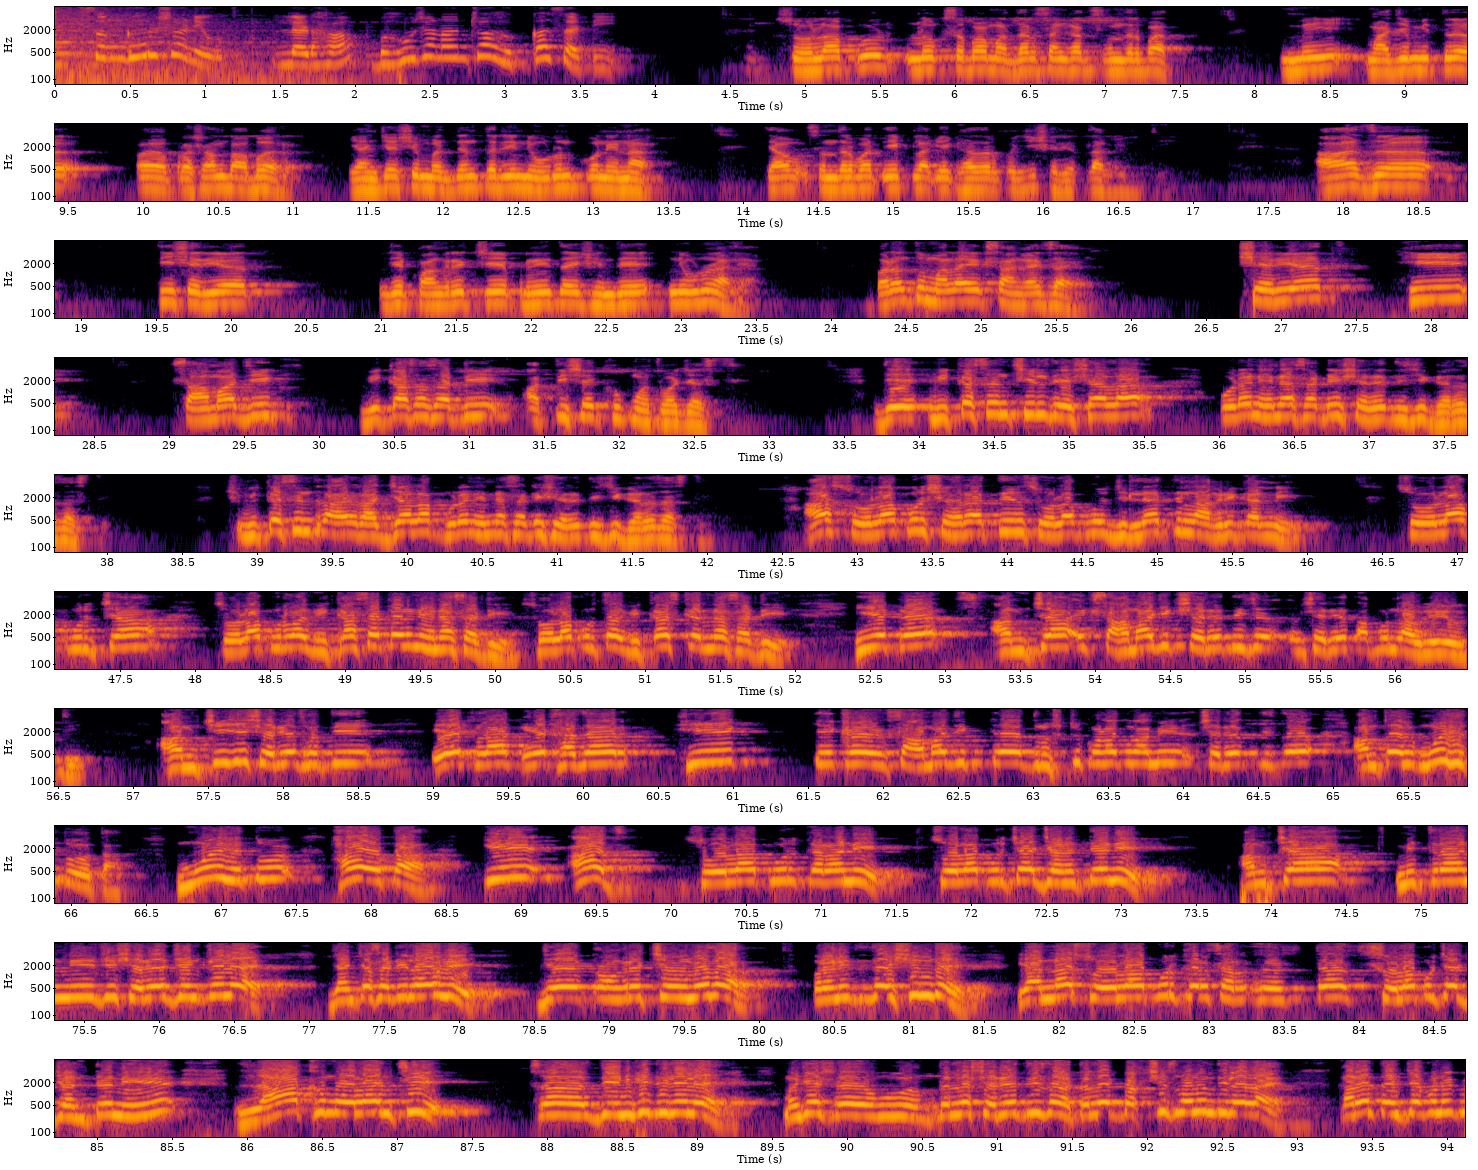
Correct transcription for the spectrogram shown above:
संघर्ष न्यूज. लढा बहुजनांच्या हक्कासाठी. सोलापूर लोकसभा मतदारसंघात संदर्भात मी माझे मित्र प्रशांत बाबर यांच्याशी मध्यंतरी निवडून कोण येणार? त्या संदर्भात एक लाख एक हजार रुपयाची शर्यत लागली होती. आज ती शर्यत जे काँग्रेसचे प्रणिताई शिंदे निवडून आल्या. परंतु मला एक सांगायचं आहे. शर्यत ही सामाजिक विकासासाठी अतिशय खूप महत्त्वाची असते. जे विकसनशील देशाला पुढे नेण्यासाठी शर्यतीची गरज असते. विकसित रा- राज्याला पुढे नेण्यासाठी शर्यतीची गरज असते. आज सोलापूर शहरातील सोलापूर जिल्ह्यातील नागरिकांनी सोलापूरच्या सोलापूरला विकासाकडे नेण्यासाठी सोलापूरचा विकास करण्यासाठी ही एक आमच्या एक सामाजिक शर्यतीची शर्यत आपण लावलेली होती. आमची जी शर्यत होती एक लाख एक हजार ही एक सामाजिक दृष्टिकोनातून आम्ही शर्यतीचा आमचा मूळ हेतू होता. मूळ हेतू हा होता की आज सोलापूरकरांनी सोलापूरच्या जनतेने आमच्या मित्रांनी जी शर्यत जिंकलेली आहे ज्यांच्यासाठी लावली जे काँग्रेसचे उमेदवार प्रणितीताई शिंदे यांना सोलापूरकर सर त्या सोलापूरच्या जनतेने लाख मोलांची देणगी दिलेली आहे. म्हणजे त्यांना त्याला शर्यतीचं त्याला एक बक्षीस म्हणून दिलेलं आहे. कारण त्यांच्याकडून एक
